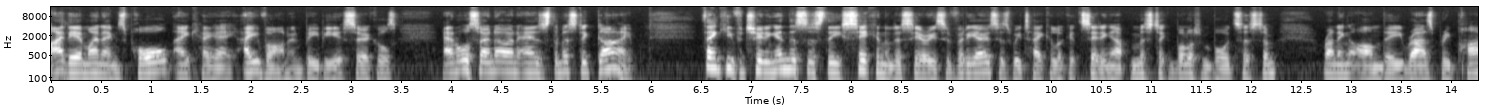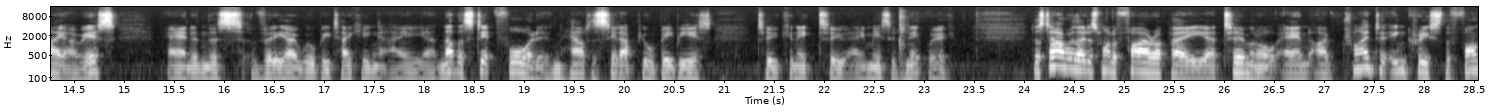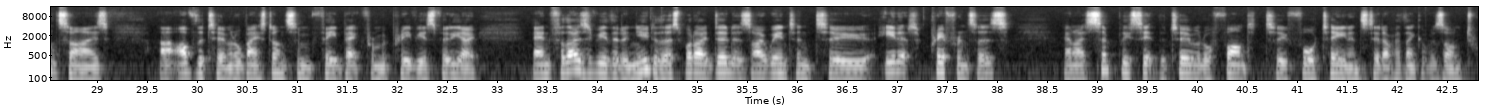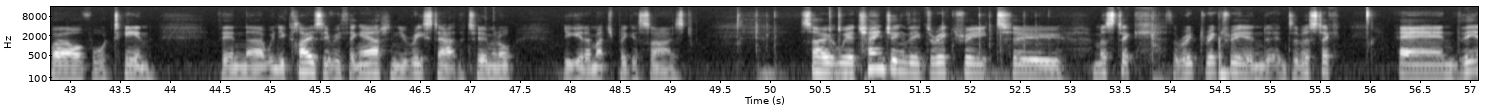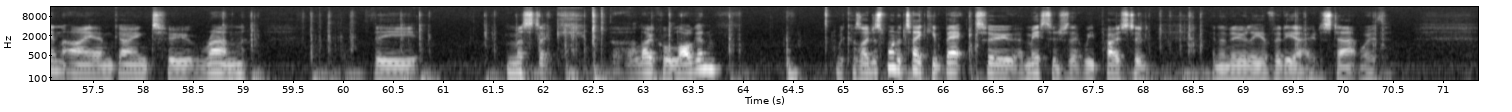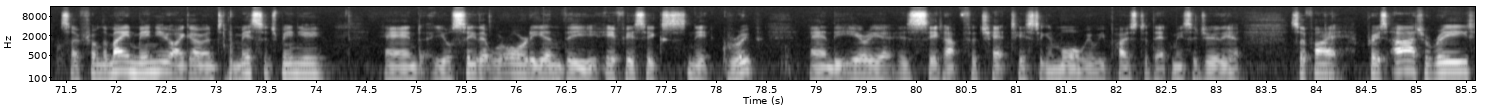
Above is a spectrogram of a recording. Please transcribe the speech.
Hi there, my name's Paul, aka Avon in BBS circles, and also known as the Mystic Guy. Thank you for tuning in. This is the second in a series of videos as we take a look at setting up Mystic Bulletin Board System running on the Raspberry Pi OS. And in this video, we'll be taking a, another step forward in how to set up your BBS to connect to a message network. To start with, I just want to fire up a uh, terminal, and I've tried to increase the font size uh, of the terminal based on some feedback from a previous video. And for those of you that are new to this, what I did is I went into Edit Preferences and I simply set the terminal font to 14 instead of I think it was on 12 or 10. Then uh, when you close everything out and you restart the terminal, you get a much bigger sized. So we're changing the directory to Mystic, the root directory and into Mystic, and then I am going to run the Mystic uh, local login because I just want to take you back to a message that we posted in an earlier video to start with. So from the main menu I go into the message menu and you'll see that we're already in the FSXNet group and the area is set up for chat testing and more where we posted that message earlier. So if I press R to read,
